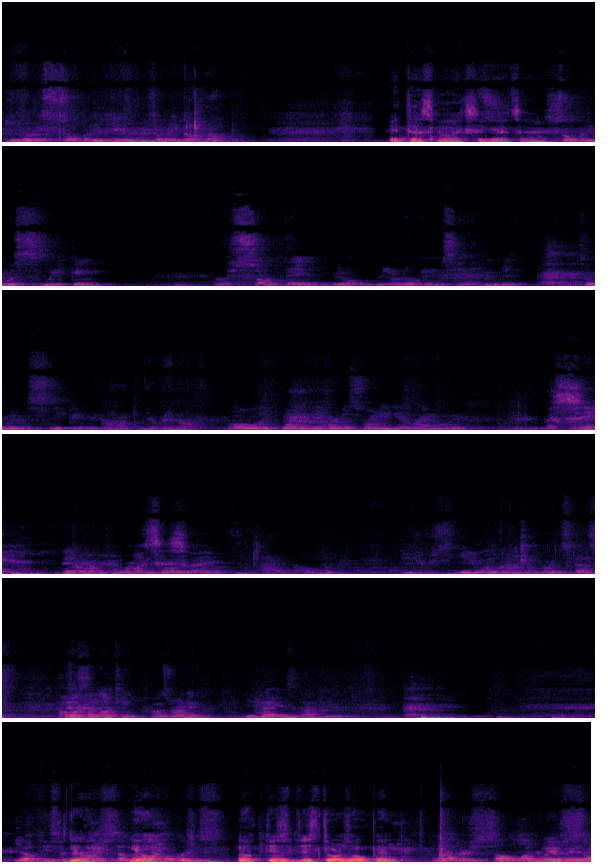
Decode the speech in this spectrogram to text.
Dude, there was somebody here. Somebody got up. It does smell like cigarettes, eh? Somebody was sleeping, or something. We don't we don't know. We didn't see a human. Somebody was sleeping. They got up and they ran off. Oh, like what? When they heard us running, it ran away. Let's see. They don't run towards What's this way? I don't know. Did you see anyone come towards us? I wasn't looking. I was running. Yeah, exactly. Yo, okay, Yo, there's yo. loose. Look, this this door's open. Now there's someone. Wait, there's wait, wait.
